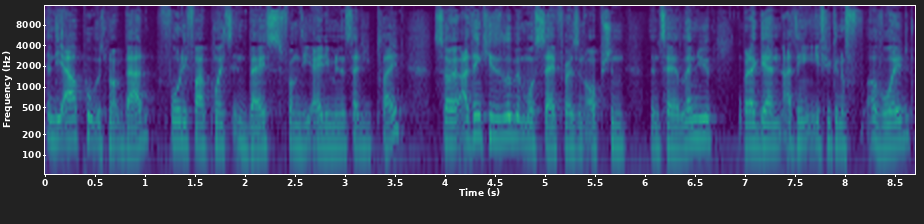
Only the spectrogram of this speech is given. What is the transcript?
and the output was not bad 45 points in base from the 80 minutes that he played. So I think he's a little bit more safer as an option than say a Leniu. But again, I think if you can avoid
